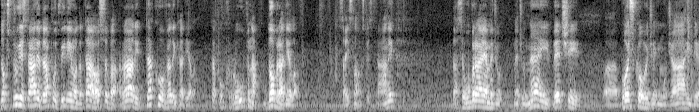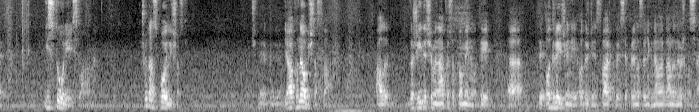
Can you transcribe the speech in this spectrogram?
Dok s druge strane jedan put vidimo da ta osoba radi tako velika djela, tako krupna, dobra djela sa islamske strane, da se ubraja među, među najveće uh, vojskovođe i muđahide istorije islama. Čudan spoj ličnosti. Znači, ne, jako neobična stvar. Ali doživjet ćemo nakon što pomenemo te, uh, te određene, određene stvari koje se prenose od njega, naravno ne možemo sve.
